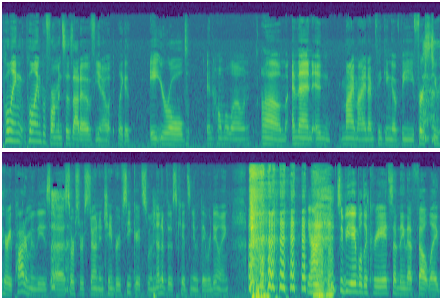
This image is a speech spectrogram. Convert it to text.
pulling pulling performances out of you know like a eight year old in Home Alone. Um, and then in my mind, I'm thinking of the first two Harry Potter movies, uh, Sorcerer's Stone and Chamber of Secrets, when none of those kids knew what they were doing. yeah. Mm-hmm. to be able to create something that felt like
